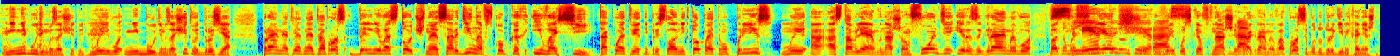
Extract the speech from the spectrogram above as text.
не, не будем мы засчитывать. Мы его не будем засчитывать. Друзья, правильный ответ на этот вопрос – дальневосточная сардина в скобках Иваси. Такой ответ не прислал никто, поэтому приз мы а, оставляем в нашем фонде и разыграем его в одном из Следующий следующих раз. выпусков нашей Да. программы. Вопросы будут другими, конечно.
